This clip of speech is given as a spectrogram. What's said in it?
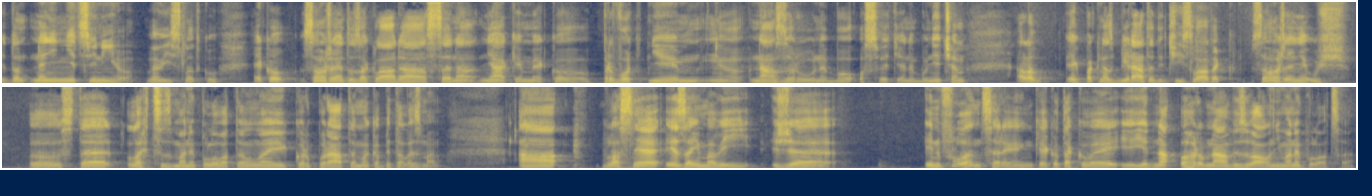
Že to není nic jiného ve výsledku. Jako samozřejmě to zakládá se na nějakém jako prvotním eh, názoru nebo osvětě nebo něčem, ale jak pak nazbíráte ty čísla, tak samozřejmě už uh, jste lehce zmanipulovatelný korporátem a kapitalismem. A vlastně je zajímavý, že influencering jako takový je jedna ohromná vizuální manipulace.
